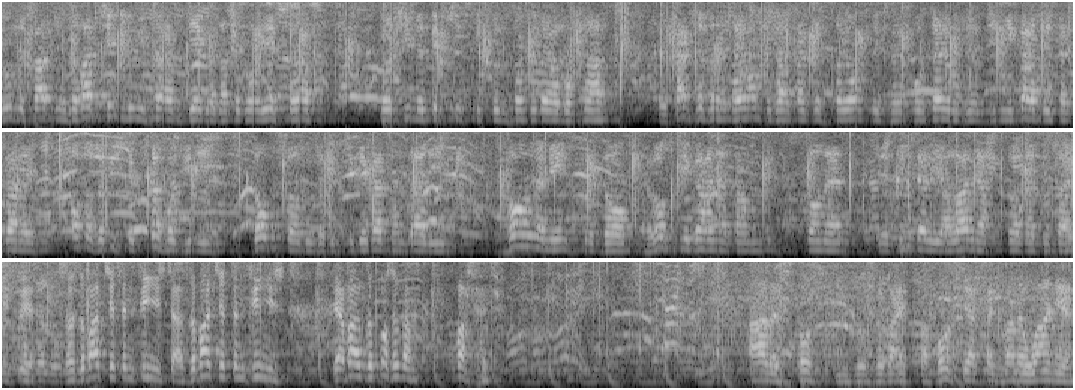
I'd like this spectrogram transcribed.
duży szacun. Zobaczcie, ilu ich teraz biega. Dlatego jeszcze raz prosimy tych wszystkich, którzy są tutaj obok nas, e, także wręczających, ale także stojących reporterów, e, dziennikarzy i tak dalej, o to, żebyście przechodzili do przodu, żebyście biegaczom dali wolne miejsce do rozbiegania tam w stronę e, pizzerii Alania, w stronę tutaj. No zobaczcie ten finish czas, zobaczcie ten finish. Ja bardzo proszę tam uważać. Ależ poszli, proszę Państwa, poszli jak tak zwane łanie.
